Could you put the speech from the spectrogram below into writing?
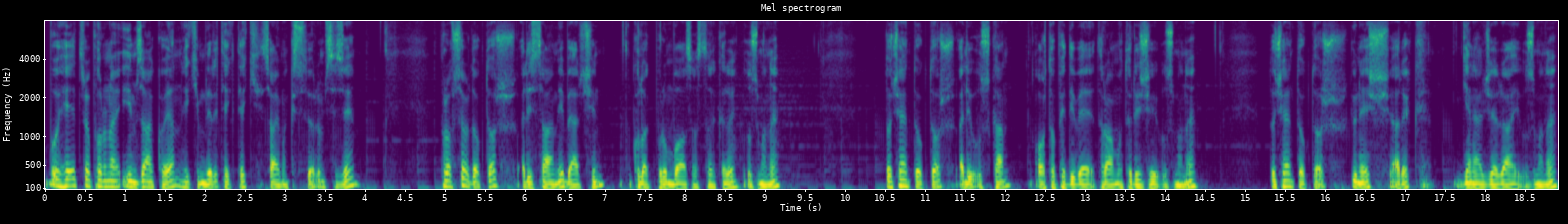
Bu heyet raporuna imza koyan hekimleri tek tek saymak istiyorum size. Profesör Doktor Ali Sami Berçin, kulak burun boğaz hastalıkları uzmanı. Doçent Doktor Ali Uskan, ortopedi ve travmatoloji uzmanı. Doçent Doktor Güneş Arık, genel cerrahi uzmanı.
